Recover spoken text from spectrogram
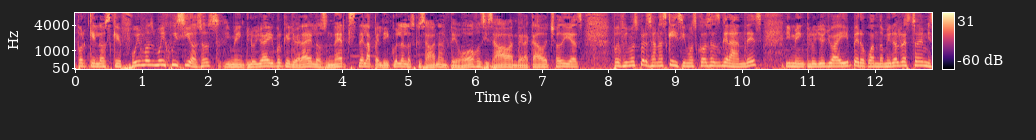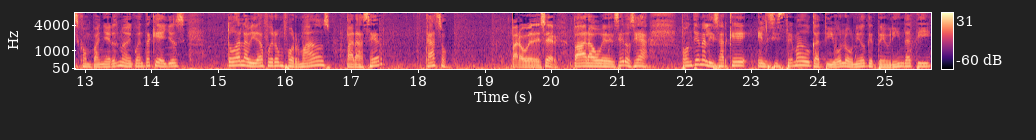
porque los que fuimos muy juiciosos, y me incluyo ahí porque yo era de los nerds de la película, los que usaban anteojos y usaba bandera cada ocho días, pues fuimos personas que hicimos cosas grandes y me incluyo yo ahí, pero cuando miro el resto de mis compañeros me doy cuenta que ellos toda la vida fueron formados para hacer caso, Para obedecer. para obedecer. O sea, ponte a analizar que el sistema educativo lo único que te brinda a ti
